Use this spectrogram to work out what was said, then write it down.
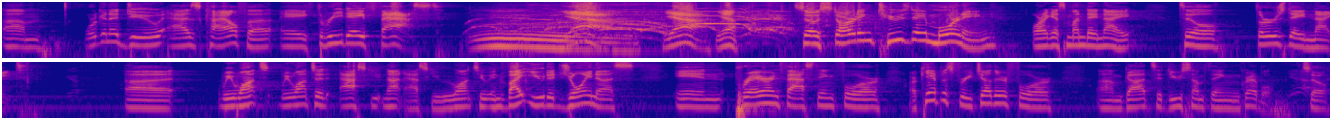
um, we're gonna do as Chi Alpha a three-day fast. Yeah, yeah. Yeah. So starting Tuesday morning, or I guess Monday night, till Thursday night, uh, we want we want to ask you, not ask you, we want to invite you to join us in prayer and fasting for our campus, for each other, for um, God to do something incredible. So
